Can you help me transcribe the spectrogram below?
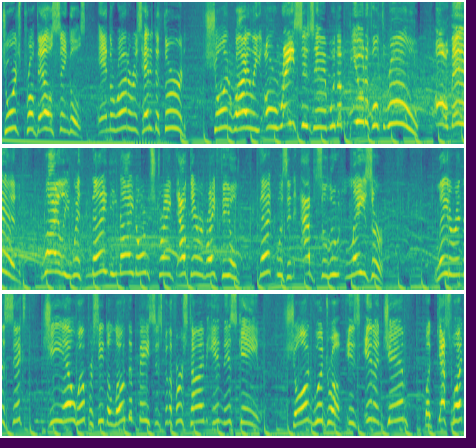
George Provell singles, and the runner is headed to third. Sean Riley erases him with a beautiful throw. Oh man! With 99 arm strength out there in right field. That was an absolute laser. Later in the sixth, GL will proceed to load the bases for the first time in this game. Sean Woodruff is in a jam, but guess what?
